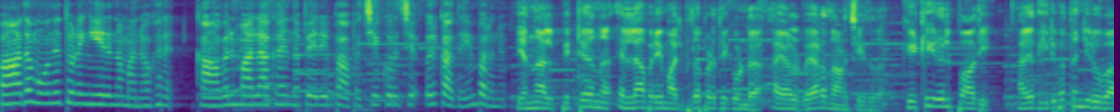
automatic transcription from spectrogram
പാദമൂന്നി തുടങ്ങിയിരുന്ന മനോഹരൻ കാവൽ മാലാഖ എന്ന പേരിൽ പാപ്പച്ചിയെക്കുറിച്ച് ഒരു കഥയും പറഞ്ഞു. എന്നാൽ പിറ്റേന്ന് എല്ലാവരെയും അത്ഭുതപ്പെടുത്തിക്കൊണ്ട് അയാൾ വേറെന്നാണ് ചെയ്തത്. കിട്ടിയതിൽ പാതി അതായത് ഇരുപത്തഞ്ച് രൂപ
